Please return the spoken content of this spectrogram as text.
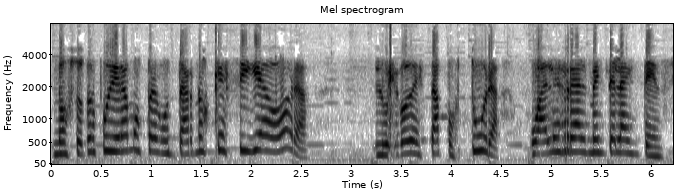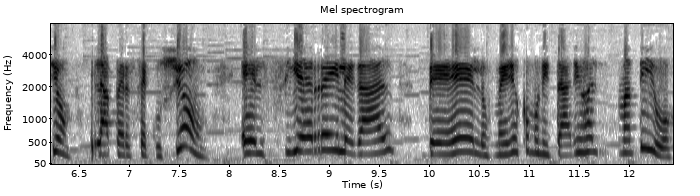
Nosotros pudiéramos preguntarnos qué sigue ahora, luego de esta postura, cuál es realmente la intención, la persecución, el cierre ilegal de los medios comunitarios alternativos.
